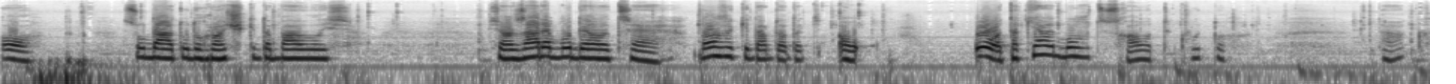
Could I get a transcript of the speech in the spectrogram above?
О, сюди тут грошики додавались. Все, зараз буде оце. Ножики нам надо. О. О, так я можу це схавати, круто. Так.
